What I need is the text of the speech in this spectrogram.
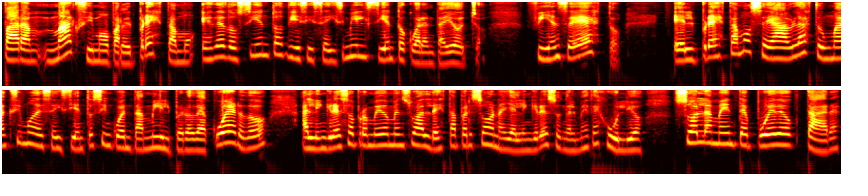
para máximo para el préstamo es de 216.148. Fíjense esto, el préstamo se habla hasta un máximo de 650 mil, pero de acuerdo al ingreso promedio mensual de esta persona y al ingreso en el mes de julio, solamente puede optar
